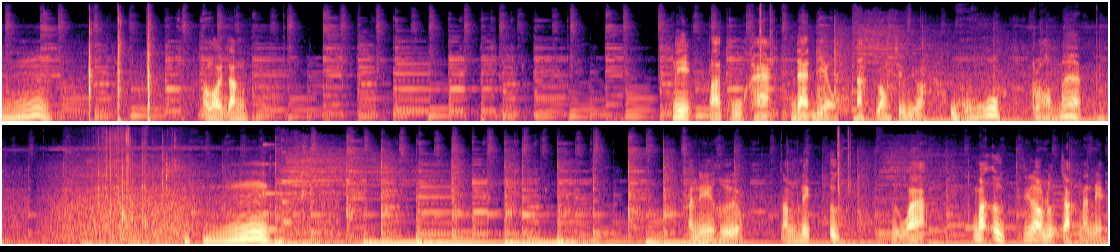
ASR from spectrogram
อืมอร่อยจัง นี่ปลาทูแขกแดดเดียว อะ ลองชิมดีกว่า โอ้โห กรอบมาก อืมอันนี้คือน้ำพริกอึก หรือว่ามะอึกที่เรารู้จักนั่นเอง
